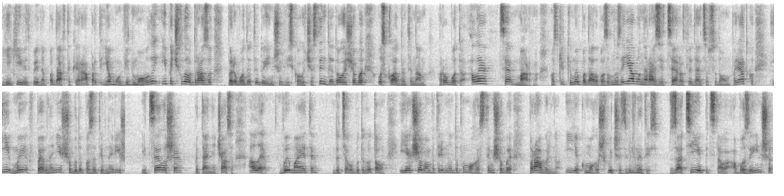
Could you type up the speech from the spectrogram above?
який відповідно подав такий рапорт, йому відмовили і почали одразу переводити до інших військових частин для того, щоб ускладнити нам роботу. Але це марно, оскільки ми подали позовну заяву. Наразі це розглядається в судовому порядку, і ми впевнені, що буде позитивне рішення. І це лише питання часу. Але ви маєте до цього бути готовим. І якщо вам потрібна допомога з тим, щоб правильно і якомога швидше звільнитись за цією підставою або за іншою,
